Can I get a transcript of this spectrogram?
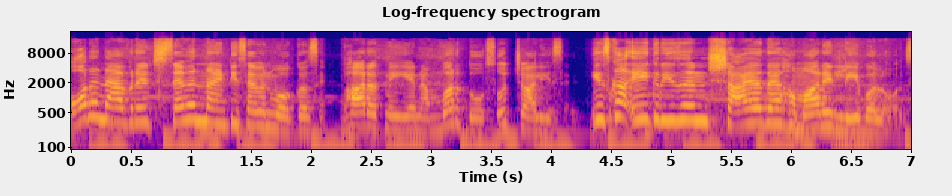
ऑन एन एवरेज 797 वर्कर्स हैं। भारत में ये नंबर 240 है। इसका एक रीजन शायद है हमारे लेबर लॉज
